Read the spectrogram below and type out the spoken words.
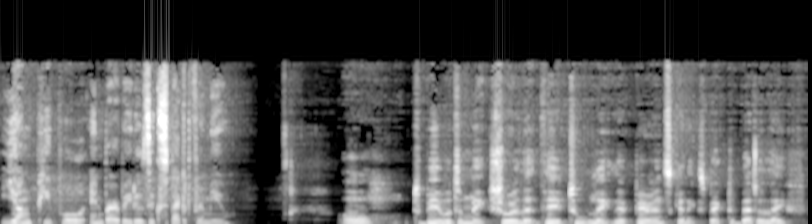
young people in Barbados expect from you? Oh, to be able to make sure that they too, like their parents, can expect a better life.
